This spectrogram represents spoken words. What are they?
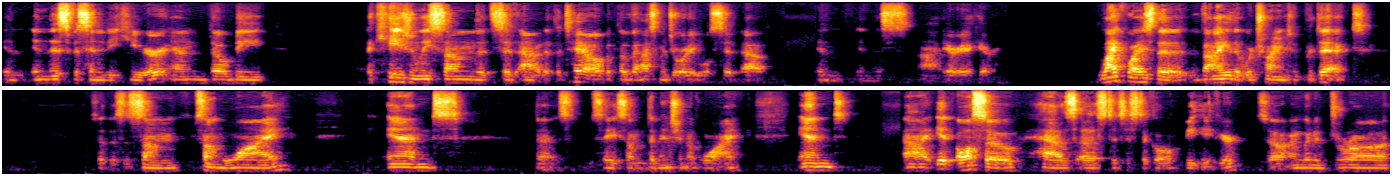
in, in this vicinity here, and there'll be occasionally some that sit out at the tail, but the vast majority will sit out in, in this uh, area here. Likewise, the value that we're trying to predict, so this is some, some y, and uh, say some dimension of y, and uh, it also has a statistical behavior. So I'm going to draw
